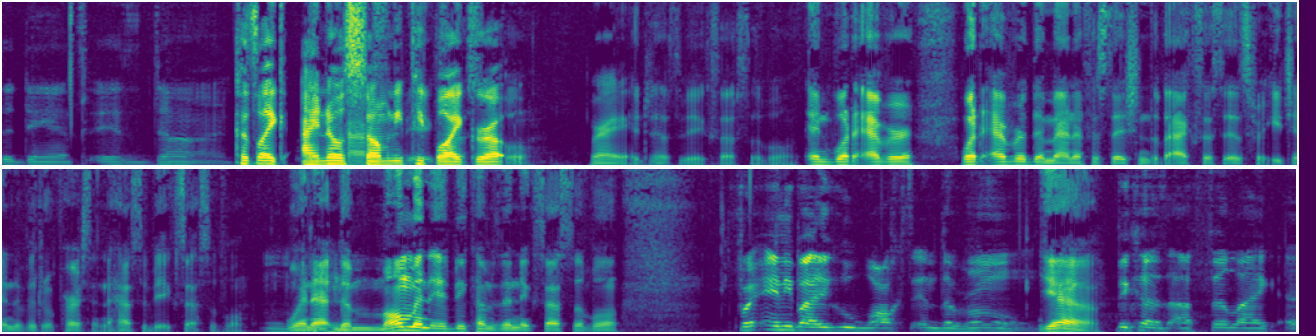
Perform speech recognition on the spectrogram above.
the dance is done. Because, like, I know so many be people I grew up accessible. Right. It just has to be accessible, and whatever whatever the manifestations of access is for each individual person, it has to be accessible. When at the moment it becomes inaccessible, For anybody who walks in the room. yeah, Because I feel like uh,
